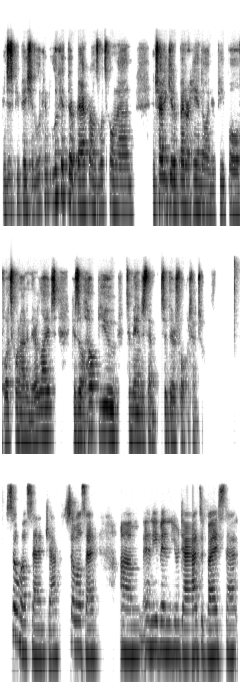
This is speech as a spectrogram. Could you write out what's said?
and just be patient. Look at, look at their backgrounds, what's going on and try to get a better handle on your people of what's going on in their lives, because it'll help you to manage them to their full potential. So well said, Jeff. So well said. Um, and even your dad's advice, that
